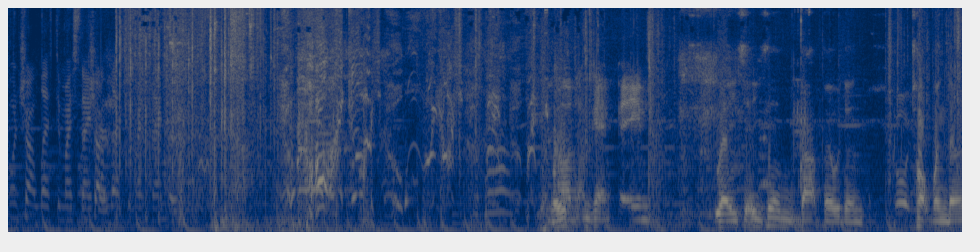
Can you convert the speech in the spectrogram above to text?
One shot left in my sniper. Shot left in my sniper. Oh oh oh God, I'm getting beamed. Yeah, he's, he's in that building, top window.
